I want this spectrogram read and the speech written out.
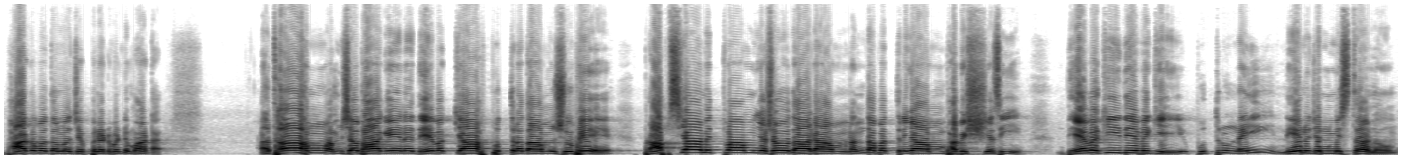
భాగవతంలో చెప్పినటువంటి మాట. అథాహం అంశభాగేన దేవక్యా పుత్రతాం శుభే ప్రాప్స్యామి త్వాం యశోదాడాం నందపత్నియాం భవిష్యసి. దేవకీదేవికి పుత్రుణ్ణై నేను జన్మిస్తాను.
